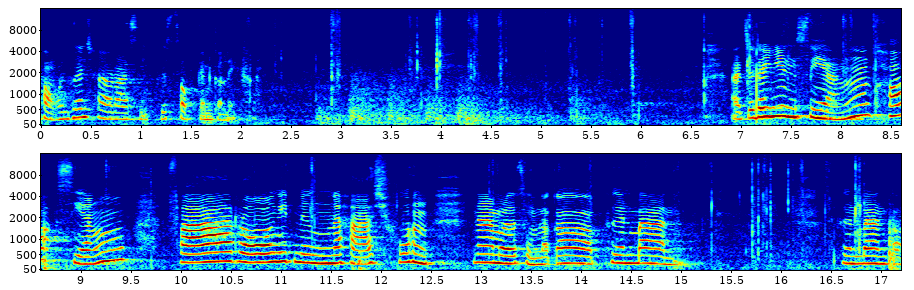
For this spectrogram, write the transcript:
ของเพื่อนๆชาวราศีพฤษภกันก่อนเลยค่ะ อาจจะได้ยินเสียงเคาะเสียงฟ้าร้องนิดนึงนะคะ ช่วงหน้ามรสุมแล้วก็เพื่อนบ้าน เพื่อนบ้านต่อ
